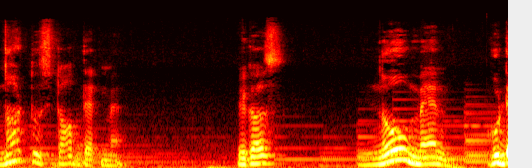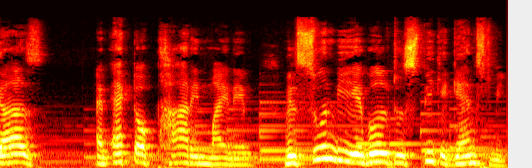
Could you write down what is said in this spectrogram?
not to stop that man because no man who does an act of power in my name will soon be able to speak against me.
